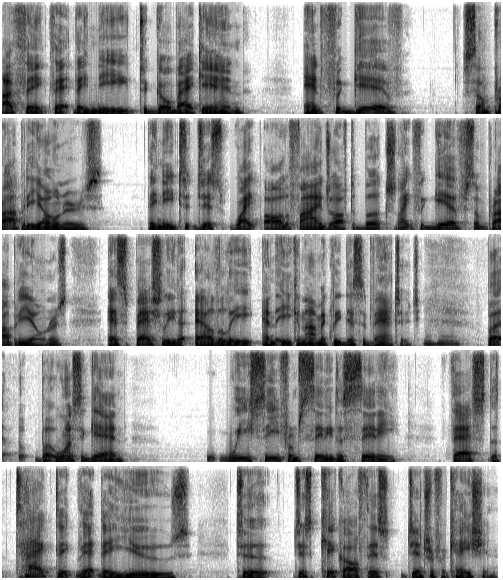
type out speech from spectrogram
I think that they need to go back in and forgive some property owners they need to just wipe all the fines off the books, like forgive some property owners, especially the elderly and the economically disadvantaged. Mm-hmm. But but once again, we see from city to city, that's the tactic that they use to just kick off this gentrification.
